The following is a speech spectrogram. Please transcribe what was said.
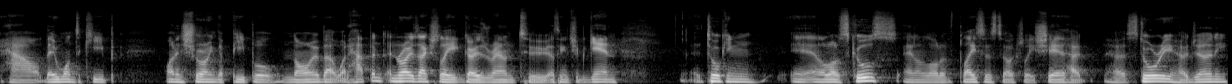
how they want to keep on ensuring that people know about what happened. And Rose actually goes around to, I think she began uh, talking in a lot of schools and a lot of places to actually share her, her story, her journey,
